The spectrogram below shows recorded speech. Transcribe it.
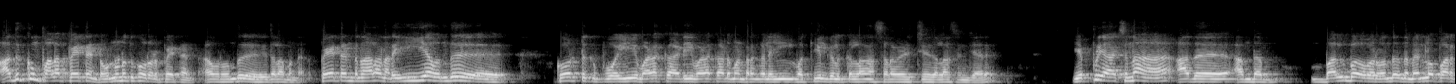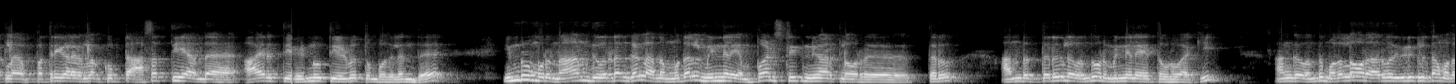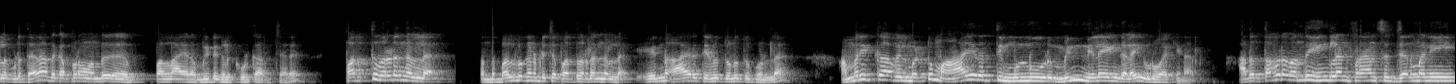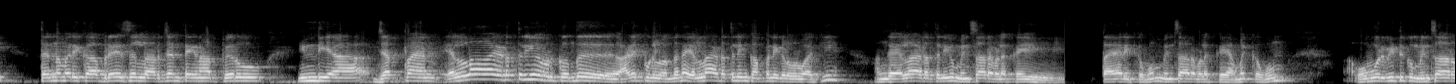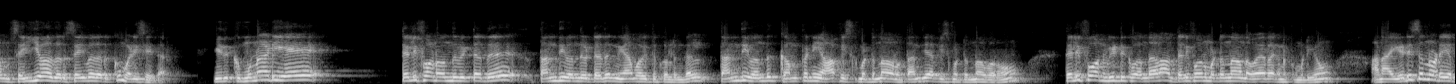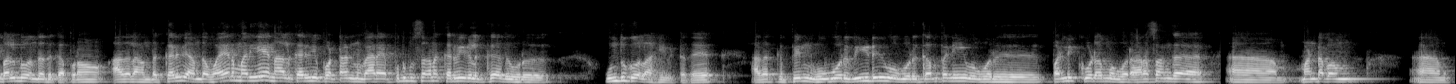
அதுக்கும் பல பேட்டன்ட் ஒன்று ஒரு ஒரு பேட்டன்ட் அவர் வந்து இதெல்லாம் பண்ணார். பேட்டன்ட்னால நிறைய வந்து கோர்ட்டுக்கு போய் வழக்காடி வழக்காடு மன்றங்களில் வக்கீல்களுக்கெல்லாம் செலவழித்து இதெல்லாம் செஞ்சார். எப்படி ஆச்சுன்னா அது அந்த பல்பு அவர் வந்து அந்த மென்லோ பார்க்கில் பத்திரிகையாளர்கள்லாம் கூப்பிட்டு அசத்திய அந்த ஆயிரத்தி எண்ணூற்றி எழுபத்தொம்போதுலேருந்து இன்றும் ஒரு நான்கு வருடங்கள் அந்த முதல் மின் நிலையம் பேர்ல் ஸ்ட்ரீட் நியூயார்க்கில் ஒரு தெரு. அந்த தெருவில் வந்து ஒரு மின் நிலையத்தை உருவாக்கி அங்கே வந்து முதல்ல ஒரு அறுபது வீடுகளுக்கு தான் முதல்ல கொடுத்தாரு. அதுக்கப்புறம் வந்து பல்லாயிரம் வீடுகளுக்கு கொடுக்க ஆரம்பித்தார் பத்து வருடங்களில் அந்த பல்பு கண்டுபிடிச்ச பத்து வருடங்களில் என்ன ஆயிரத்தி எண்ணூற்றி தொண்ணூற்றி அமெரிக்காவில் மட்டும் ஆயிரத்தி முந்நூறு மின் நிலையங்களை உருவாக்கினார். அதை தவிர வந்து இங்கிலாந்து பிரான்ஸ் ஜெர்மனி தென் America Brazil Argentina Peru India Japan எல்லா இடத்துலையும் இவருக்கு வந்து அழைப்புகள் வந்தன. எல்லா இடத்துலையும் கம்பெனிகள் உருவாக்கி அங்கே எல்லா இடத்துலையும் மின்சார விளக்கை தயாரிக்கவும் மின்சார விளக்கை அமைக்கவும் ஒவ்வொரு வீட்டுக்கும் மின்சாரம் செய்வதற்கு செய்வதற்கும் வழி செய்தார். இதுக்கு முன்னாடியே டெலிஃபோன் வந்து விட்டது தந்தி வந்து விட்டது ஞாபகத்துக் கொள்ளுங்கள். தந்தி வந்து கம்பெனி ஆஃபீஸ்க்கு மட்டும்தான் வரும். தந்தி ஆஃபீஸ் மட்டும்தான் வரும். டெலிஃபோன் வீட்டுக்கு வந்தாலும் டெலிஃபோன் மட்டும்தான் அந்த ஒயரை கணக்க முடியும். ஆனால் எடிசனுடைய பல்பு வந்ததுக்கப்புறம் அதில் அந்த கருவி அந்த ஒயர் மாதிரியே நாலு கருவி போட்டால் வேறு வேற புது புதுசான கருவிகளுக்கு அது ஒரு உந்துகோல் ஆகிவிட்டது அதற்கு பின் ஒவ்வொரு வீடு ஒவ்வொரு கம்பெனி ஒவ்வொரு பள்ளிக்கூடம் ஒவ்வொரு அரசாங்க மண்டபம்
